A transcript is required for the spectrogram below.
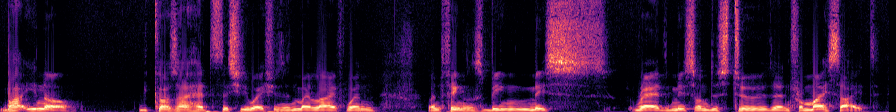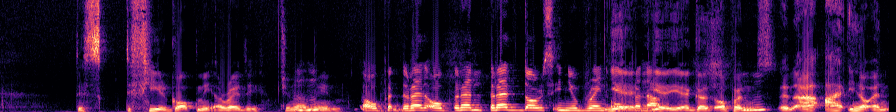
But you know, because I had situations in my life when, when things being misread, misunderstood, and from my side, this the fear got me already. Do you know what I mean? open the red, op- red red doors in your brain yeah, open up. Mm-hmm. Yeah, yeah, got open, and I, I, you know, and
